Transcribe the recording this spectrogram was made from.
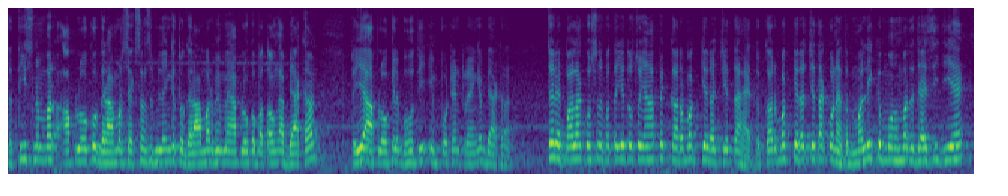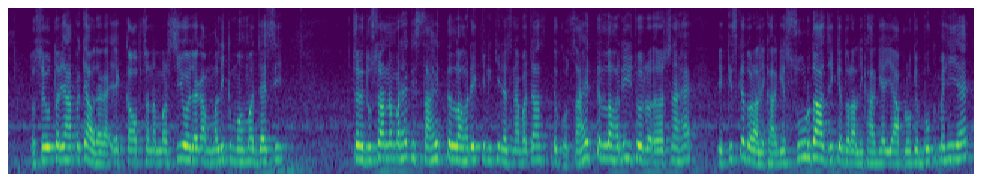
तो तीस नंबर आप लोगों को ग्रामर सेक्शन से मिलेंगे तो ग्रामर भी मैं आप लोगों को बताऊँगा व्याकरण। तो ये आप लोगों के लिए बहुत ही इंपॉर्टेंट रहेंगे व्याकरण। चलिए, पहला क्वेश्चन बताइए दोस्तों, यहाँ पे करबक के रचयिता है। तो करबक के रचयिता कौन है? तो मलिक मोहम्मद जैसी जी है। तो सही उत्तर यहाँ पे क्या हो जाएगा? एक का ऑप्शन नंबर सी हो जाएगा, मलिक मोहम्मद जैसी। चलिए, दूसरा नंबर है कि साहित्य लहरी किन की रचना बच्चा, देखो, साहित्य लहरी जो रचना है, ये किसके द्वारा लिखा गया? सूरदास जी के द्वारा लिखा गया, ये आप लोग के बुक में ही है।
